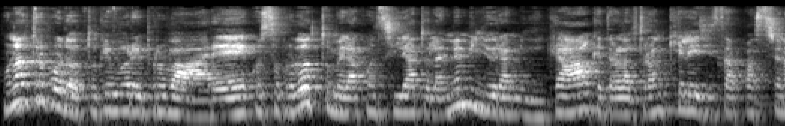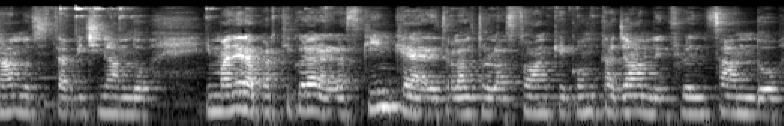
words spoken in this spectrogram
Un altro prodotto che vorrei provare, questo prodotto me l'ha consigliato la mia migliore amica, che tra l'altro anche lei si sta appassionando, si sta avvicinando in maniera particolare alla skincare, tra l'altro la sto anche contagiando, influenzando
